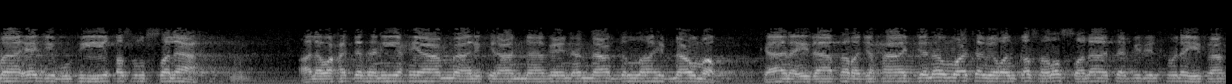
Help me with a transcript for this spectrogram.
ما يجب فيه قصر الصلاة. قال وحدثني يحيى عن مالك عن نافع أن عبد الله بن عمر كان إذا خرج حاجا أو معتمرا قصر الصلاة بذي الحليفة.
